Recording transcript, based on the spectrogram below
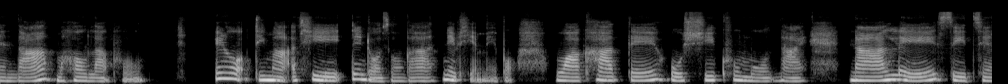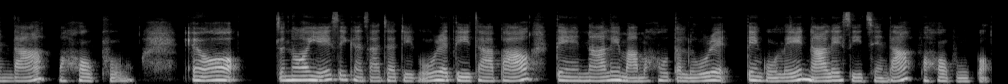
င်တာမဟုတ်လားဘူး အဲ့တော့ဒီမှာအဖြေတင့်တော်ဆုံးကနှစ်ဖြစ်မယ်ပေါ့ဝါခါတဲဟိုရှိခုမိုနိုင်နားလေစေချင်တာမဟုတ်ဘူးအဲ့တော့ကျွန်တော်ရဲ့စိတ်ခံစားချက်တွေကိုတဲ့တေချာပေါင်းတင်နားလေမှာမဟုတ်တလို့တဲ့တင့်ကိုလည်းနားလေစေချင်တာမဟုတ်ဘူးပေါ့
